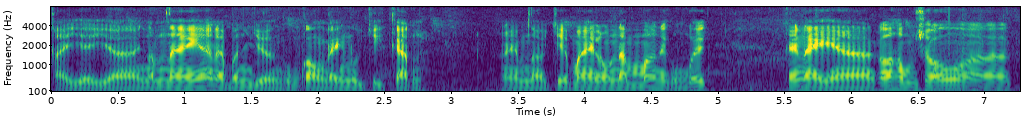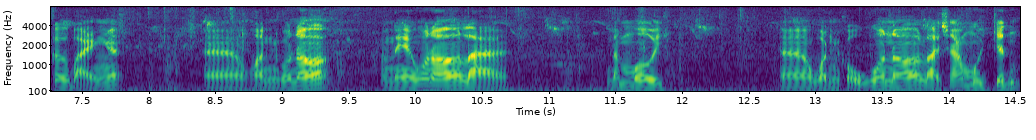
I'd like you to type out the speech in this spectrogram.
Tại vì năm nay á, là bên vườn cũng còn đang nuôi chi cành. Em nào chơi mai lâu năm á, thì cũng biết. Cây này có thông số cơ bản á. À, hoành của nó hoành eo của nó là 50 à, hoành cũ của nó là 69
